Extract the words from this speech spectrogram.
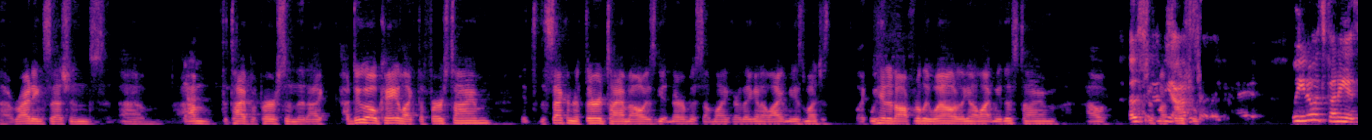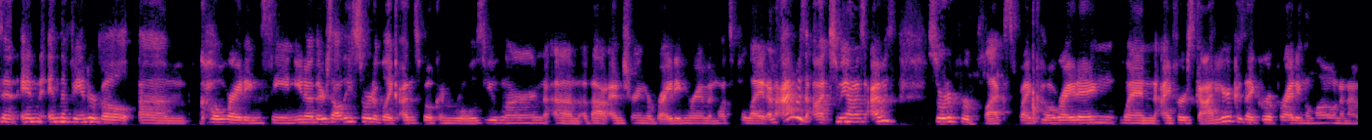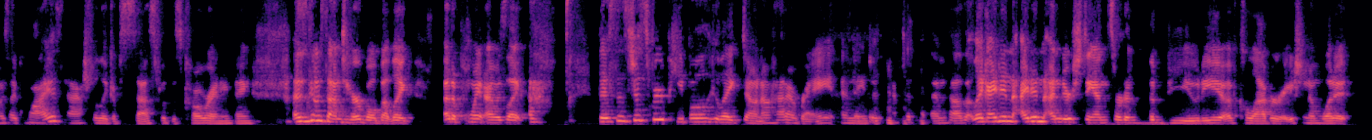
uh, writing sessions um, yeah. i'm the type of person that I, I do okay like the first time it's the second or third time i always get nervous i'm like are they going to like me as much as like we hit it off really well are they going to like me this time I'll, oh, so my social, well, you know what's funny is in in, in the Vanderbilt um, co-writing scene, you know, there's all these sort of like unspoken rules you learn um, about entering a writing room and what's polite. And I was, uh, to be honest, I was sort of perplexed by co-writing when I first got here because I grew up writing alone, and I was like, why is Nashville like obsessed with this co-writing thing? And it's gonna sound terrible, but like at a point, I was like. This is just for people who like don't know how to write and they just have to put themselves like i didn't i didn't understand sort of the beauty of collaboration and what it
